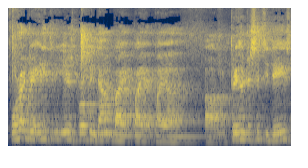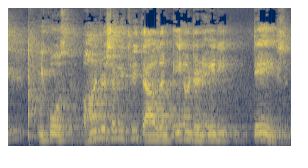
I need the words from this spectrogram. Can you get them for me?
483 years broken down by, by, by uh, uh, 360 days equals 173,880 days.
